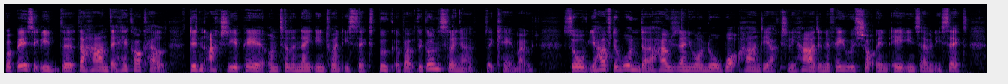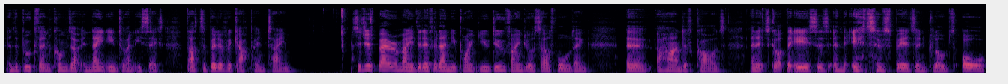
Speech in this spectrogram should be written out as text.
But basically, the, the hand that Hickok held didn't actually appear until a 1926 book about the gunslinger that came out. So you have to wonder how did anyone know what hand he actually had? And if he was shot in 1876 and the book then comes out in 1926, that's a bit of a gap in time. So just bear in mind that if at any point you do find yourself holding a, a hand of cards and it's got the aces and the eights of spades and clubs, or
